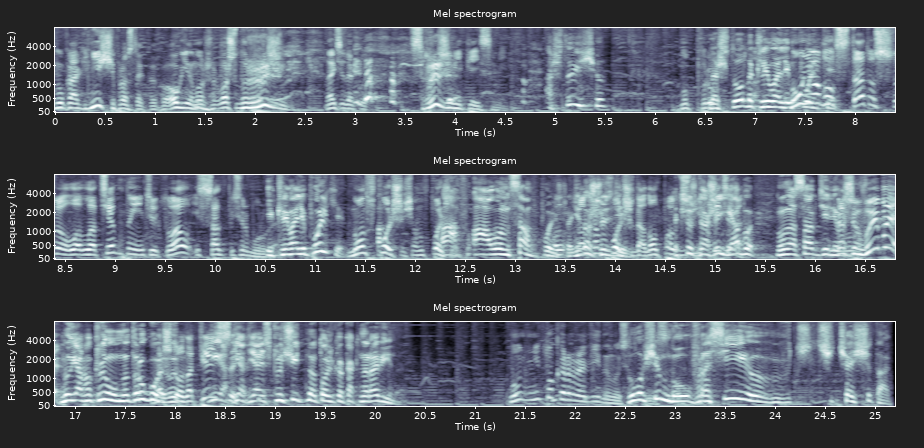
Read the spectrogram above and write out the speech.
Ну, как огнище просто, как огненно, может, он рыжий. Знаете, такой, с рыжими пейсами. А что еще? Ну, про- На что наклевали Ну, у него польки? был статус, что латентный интеллектуал из Санкт-Петербурга. И клевали польки? Но он в Польше, он в Польше. А, а он сам в Польше, Он- не он то, что в Польше, здесь. да, но он Так, слушай, даже я бы, ну, на самом деле... Даже вы бы? Ну, я бы клюнул на другой. На что, на пейсы? Нет, нет, я исключительно только как на равина. Ну, не только раввины носят. Ну, в общем, ну, в России ч- чаще так.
